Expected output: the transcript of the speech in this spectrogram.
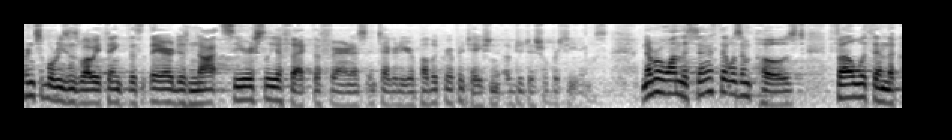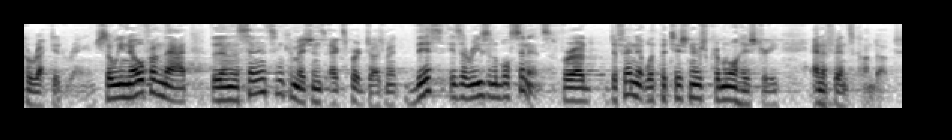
principal reasons why we think this there does not seriously affect the fairness, integrity, or public reputation of judicial proceedings. Number one, the sentence that was imposed fell within the corrected range. So we know from that that in the Sentencing Commission's expert judgment, this is a reasonable sentence for a defendant with petitioner's criminal history and offense conduct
